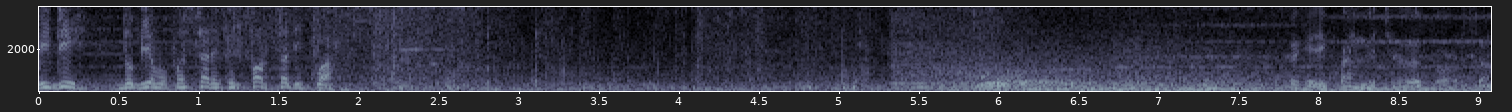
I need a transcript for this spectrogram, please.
VD, dobbiamo passare per forza di qua. Perché di qua invece dove porta?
